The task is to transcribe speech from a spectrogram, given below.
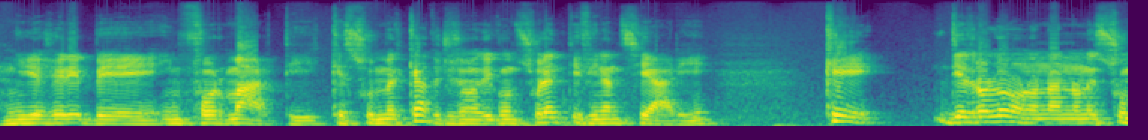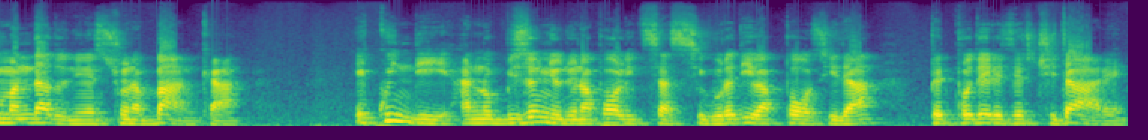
mi piacerebbe informarti che sul mercato ci sono dei consulenti finanziari che dietro loro non hanno nessun mandato di nessuna banca e quindi hanno bisogno di una polizza assicurativa apposita per poter esercitare,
